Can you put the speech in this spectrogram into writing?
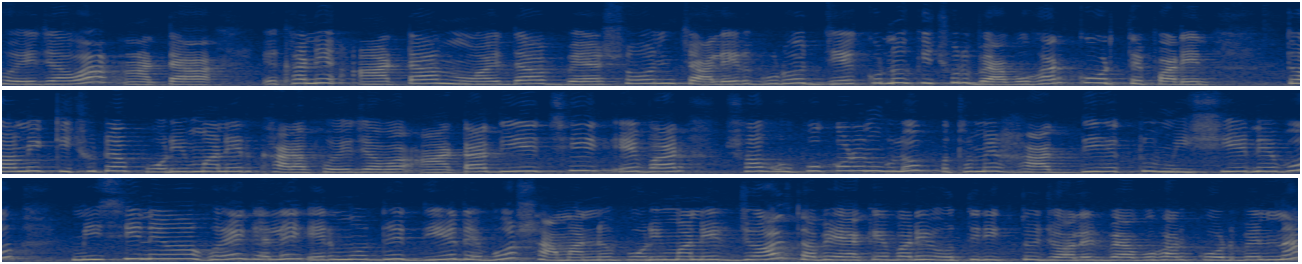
হয়ে যাওয়া আটা। এখানে আটা, ময়দা, বেসন, চালের গুঁড়ো যে কোনো কিছুর ব্যবহার করতে পারেন। তো আমি কিছুটা পরিমাণের খারাপ হয়ে যাওয়া আটা দিয়েছি। এবার সব উপকরণগুলো প্রথমে হাত দিয়ে একটু মিশিয়ে নেব। মিশিয়ে নেওয়া হয়ে গেলে এর মধ্যে দিয়ে দেব সামান্য পরিমাণের জল। তবে একেবারে অতিরিক্ত জলের ব্যবহার করবেন না।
